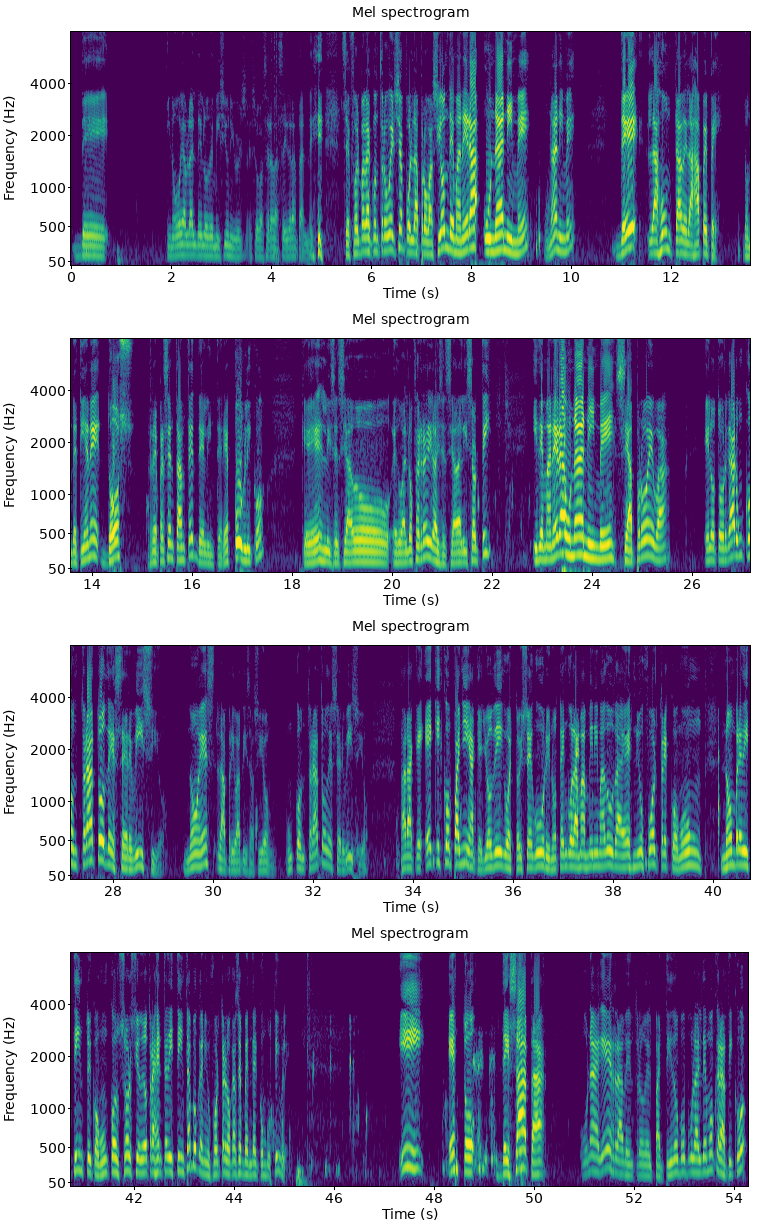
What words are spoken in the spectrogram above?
de, y no voy a hablar de lo de Miss Universe, eso va a ser a las 6 de la tarde, se forma la controversia por la aprobación de manera unánime, unánime, de la Junta de las APP, donde tiene dos representantes del interés público, que es el licenciado Eduardo Ferrer y la licenciada Elisa Ortiz. Y de manera unánime se aprueba el otorgar un contrato de servicio, no es la privatización, un contrato de servicio para que X compañía, que yo digo, estoy seguro y no tengo la más mínima duda, es New Fortress con un nombre distinto y con un consorcio de otra gente distinta, porque New Fortress lo que hace es vender combustible. Y esto desata una guerra dentro del Partido Popular Democrático,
